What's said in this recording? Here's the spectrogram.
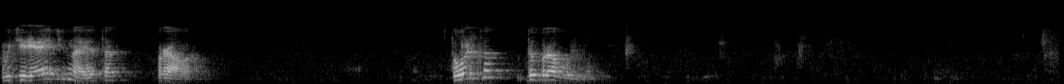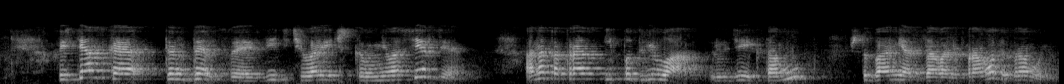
вы теряете на это право. Только добровольно. Христианская тенденция в виде человеческого милосердия, она как раз и подвела людей к тому, чтобы они отдавали права добровольно.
